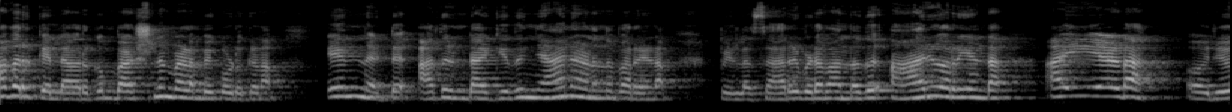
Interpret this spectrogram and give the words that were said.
അവർക്കെല്ലാവർക്കും ഭക്ഷണം വിളമ്പി കൊടുക്കണം. എന്നിട്ട് അതുണ്ടാക്കിയത് ഞാനാണെന്ന് പറയണം. പിള്ള സാർ ഇവിടെ വന്നത് ആരും അറിയണ്ട. അയ്യടാ ഒരു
